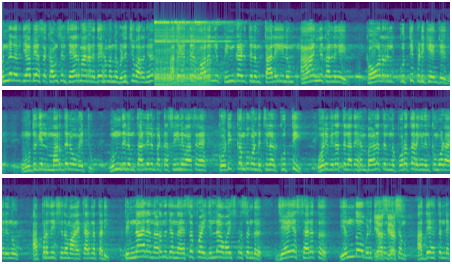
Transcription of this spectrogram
ഉന്നത വിദ്യാഭ്യാസ കൗൺസിൽ ചെയർമാനാണ് ഇദ്ദേഹം എന്ന് വിളിച്ചു പറഞ്ഞ് അദ്ദേഹത്തെ വളഞ്ഞ് പിൻകഴുത്തിലും തലയിലും ആഞ്ഞു തള്ളുകയും കോളറിൽ കുത്തിപ്പിടിക്കുകയും ചെയ്തു. മുതുകിൽ മർദ്ദനവും ഏറ്റു. ഉന്തിലും തള്ളിലും പെട്ട ശ്രീനിവാസനെ കൊടിക്കമ്പ് കൊണ്ട് ചിലർ കുത്തി. ഒരു വിധത്തിൽ അദ്ദേഹം ബേളത്തിൽ നിന്ന് പുറത്തിറങ്ങി നിൽക്കുമ്പോഴായിരുന്നു അപ്രതീക്ഷിതമായ കരണത്തടി. പിന്നാലെ നടന്നു ചെന്ന എസ് ജില്ലാ vice president J S Sarath എന്തോ വിളിച്ചു Yes, പറഞ്ഞ yes. ശേഷം അദ്ദേഹത്തിന്റെ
